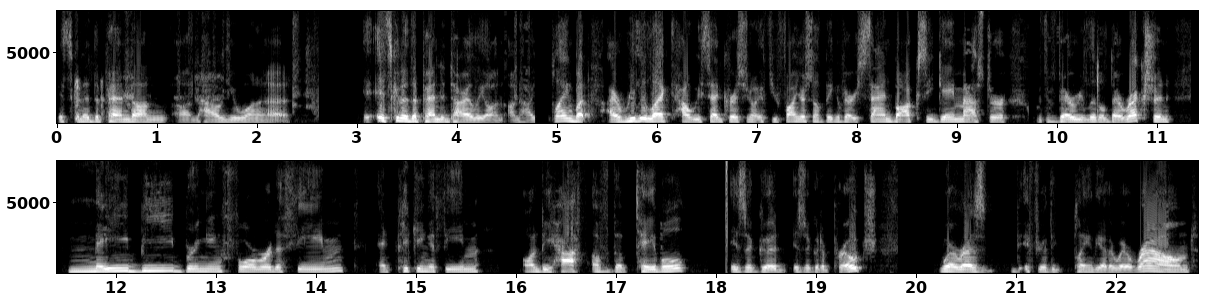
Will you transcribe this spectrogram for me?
it's going to depend on on how you want to. It's going to depend entirely on on how you're playing. But I really liked how we said, Chris. You know, if you find yourself being a very sandboxy game master with very little direction, maybe bringing forward a theme and picking a theme on behalf of the table is a good is a good approach. Whereas if you're the, playing the other way around,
